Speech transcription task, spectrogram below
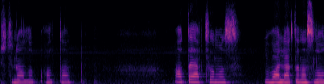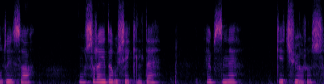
üstüne alıp alttan altta yaptığımız yuvarlakta nasıl olduysa bu sırayı da bu şekilde hepsini geçiyoruz.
